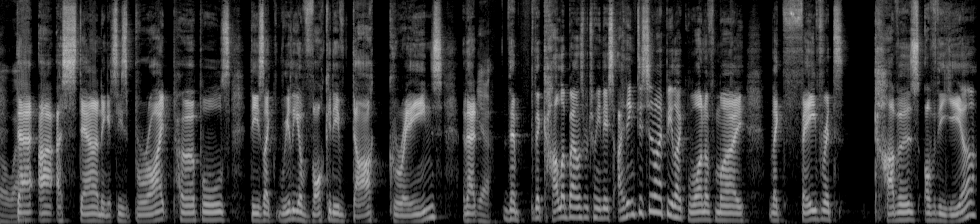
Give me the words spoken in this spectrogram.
Oh, wow. that are astounding. It's these bright purples, these like really evocative dark greens that Yeah. the the color balance between this I think this might be like one of my like favorite covers of the year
